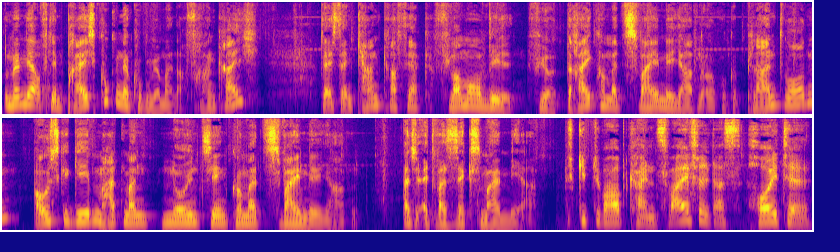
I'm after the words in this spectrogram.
Und wenn wir auf den Preis gucken, dann gucken wir mal nach Frankreich. Da ist ein Kernkraftwerk Flamanville für 3,2 Milliarden Euro geplant worden. Ausgegeben hat man 19,2 Milliarden. Also etwa sechsmal mehr. Es gibt überhaupt keinen Zweifel, dass heute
